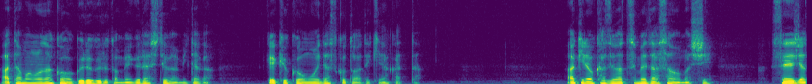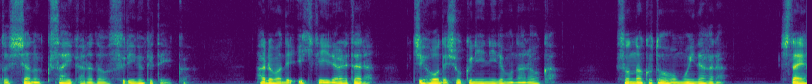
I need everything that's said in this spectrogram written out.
頭の中をぐるぐると巡らしては見たが結局思い出すことはできなかった。秋の風は冷たさを増し聖者と死者の臭い体をすり抜けていく。春まで生きていられたら地方で職人にでもなろうか。そんなことを思いながら死体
